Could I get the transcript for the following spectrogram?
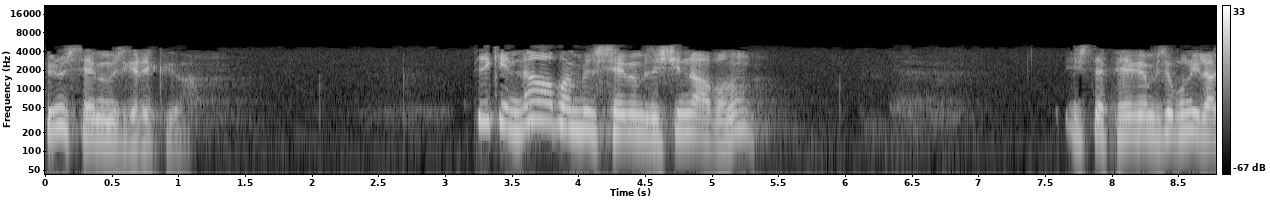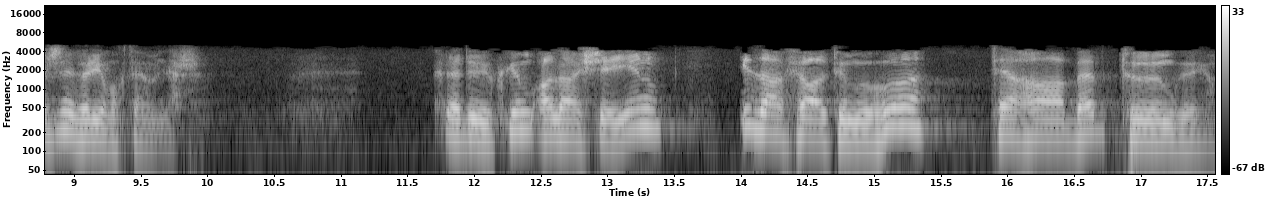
birini sevmemiz gerekiyor. Peki ne yapalım biz sevmemiz için ne yapalım? İşte Peygamberimize bunun ilacını veriyor muhtemelenler. Redüküm ala şeyin izâ fealtumuhu tehabebtüm görüyor.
